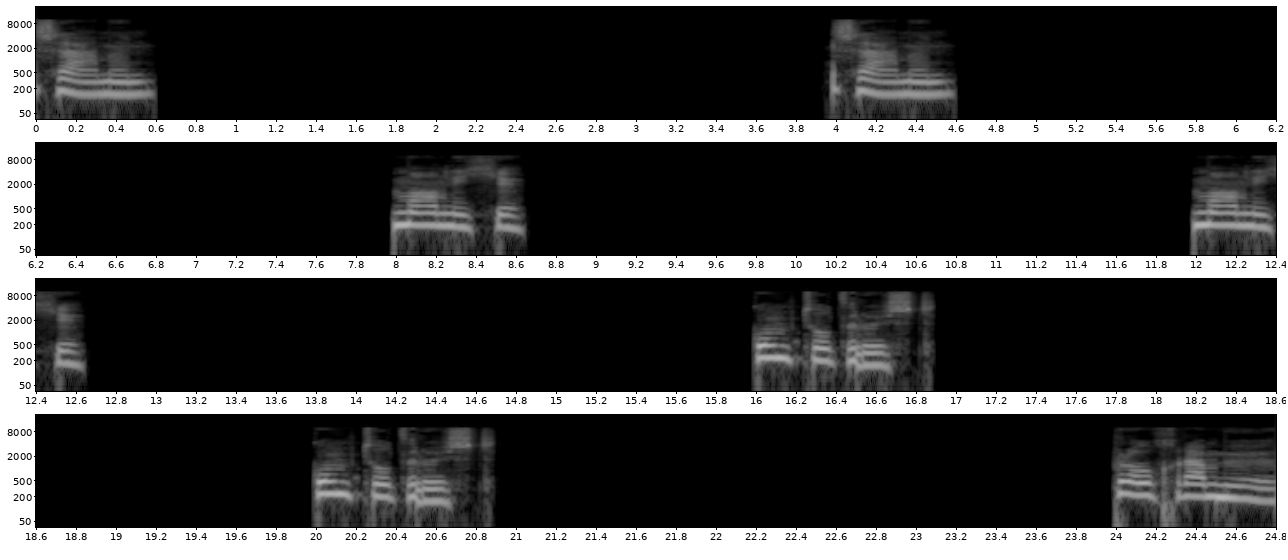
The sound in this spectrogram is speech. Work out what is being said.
Samen. Samen. Mannetje. Mannetje kom tot rust. Kom tot rust. Programmeur.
